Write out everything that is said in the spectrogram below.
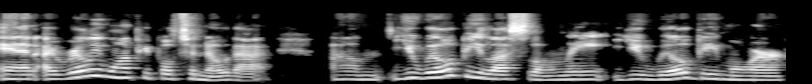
And I really want people to know that. Um, you will be less lonely. You will be more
